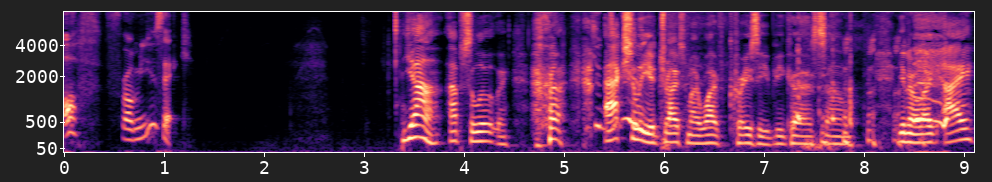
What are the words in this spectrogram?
off from music? Yeah, absolutely. Actually, it drives my wife crazy because, um, you know, like I,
